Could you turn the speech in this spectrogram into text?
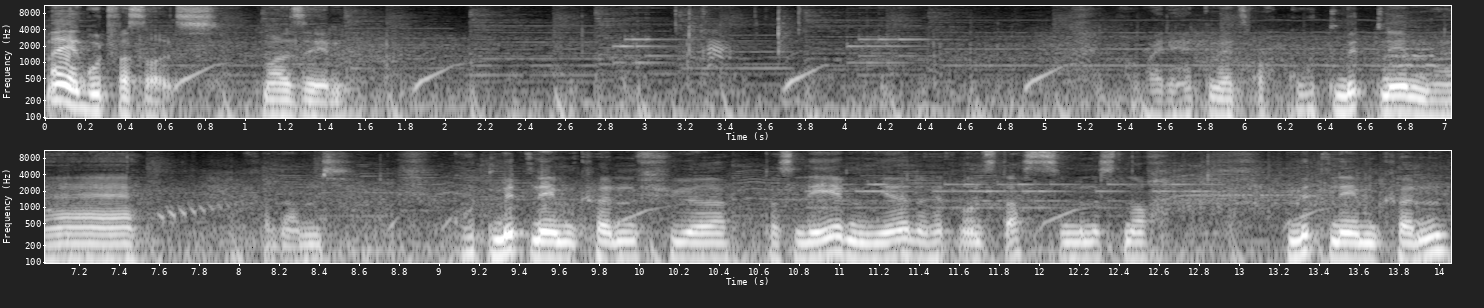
Naja gut, was soll's. Mal sehen. Wobei, die hätten wir jetzt auch gut mitnehmen. Äh, verdammt. Gut mitnehmen können für das Leben hier. Dann hätten wir uns das zumindest noch mitnehmen können.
